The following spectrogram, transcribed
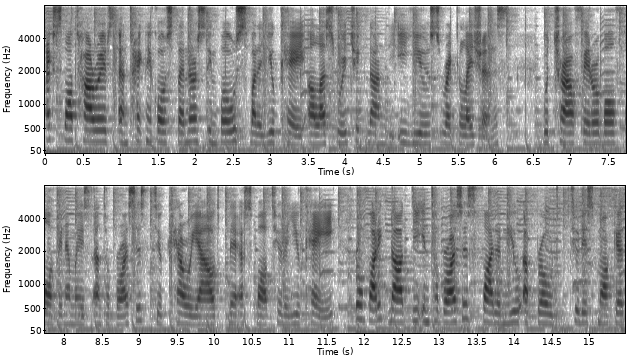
export tariffs and technical standards imposed by the UK are less rigid than the EU's regulations, which are favorable for Vietnamese enterprises to carry out their export to the UK, provided that the enterprises find a new approach to this market.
